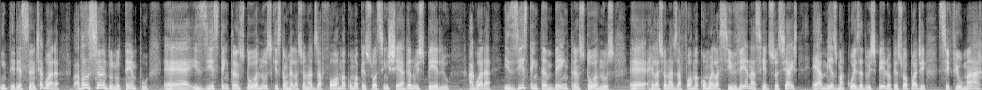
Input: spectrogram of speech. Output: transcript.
Interessante. Agora, avançando no tempo, é, existem transtornos que estão relacionados à forma como a pessoa se enxerga no espelho. Agora, existem também transtornos é, relacionados à forma como ela se vê nas redes sociais? É a mesma coisa do espelho? A pessoa pode se filmar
